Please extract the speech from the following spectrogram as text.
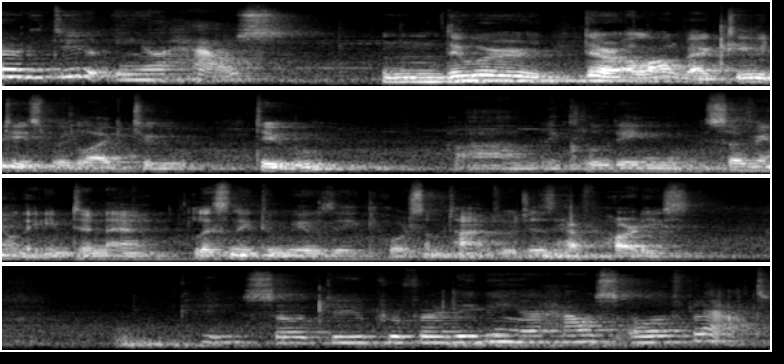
usually do in your house? Mm, there were there are a lot of activities we like to do, um, including surfing on the internet, listening to music, or sometimes we just have parties. Okay. So do you prefer living in a house or a flat?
